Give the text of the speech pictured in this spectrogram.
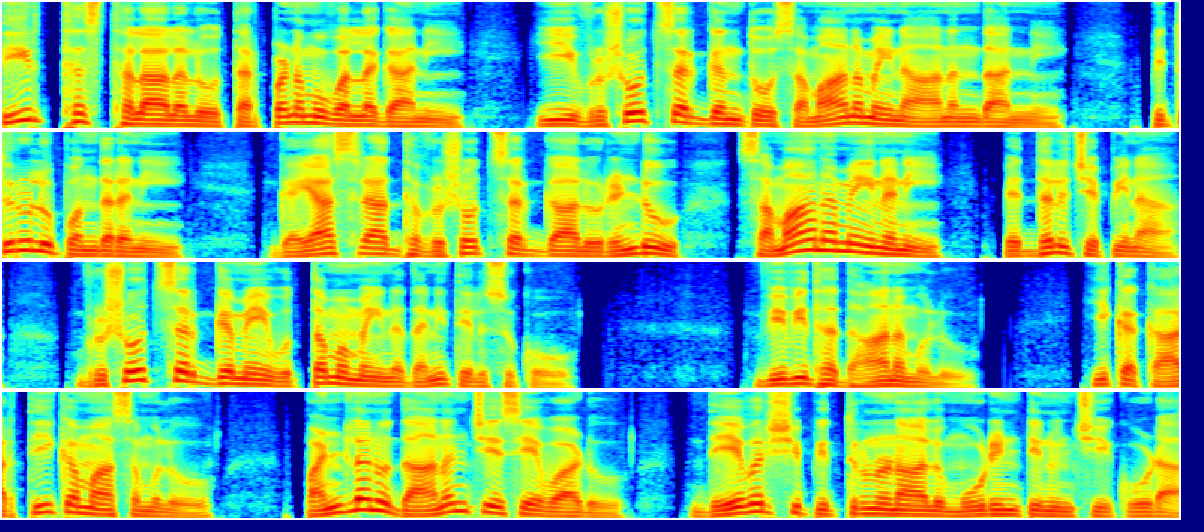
తీర్థస్థలాలలో తర్పణము వల్లగాని ఈ వృషోత్సర్గంతో సమానమైన ఆనందాన్ని పితురులు పొందరని గయాశ్రాద్ధ వృషోత్సర్గాలు రెండూ సమానమైనని పెద్దలు చెప్పిన వృషోత్సర్గమే ఉత్తమమైనదని తెలుసుకో. వివిధ దానములు. ఇక కార్తీకమాసములో పండ్లను దానంచేసేవాడు దేవర్షి పితృణాలు మూడింటినుంచి కూడా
